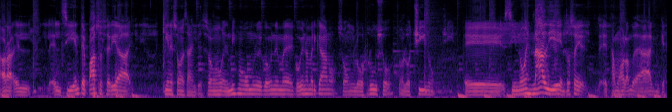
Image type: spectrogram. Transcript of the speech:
Ahora, el, el siguiente paso sería quiénes son esa gente. Son el mismo gobierno, americano, son los rusos, son los chinos. Eh, si no es nadie, entonces estamos hablando de alguien que es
